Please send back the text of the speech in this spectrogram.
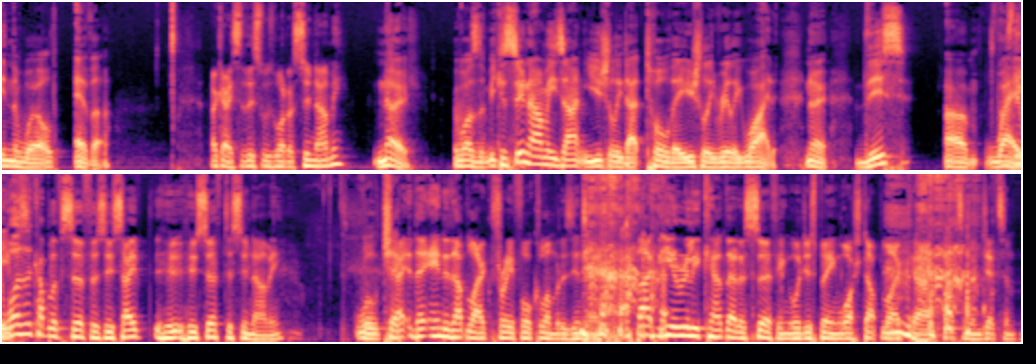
in the world ever. Okay, so this was what a tsunami. No, it wasn't because tsunamis aren't usually that tall. They're usually really wide. No, this um, wave. There was a couple of surfers who saved who, who surfed a tsunami. We'll They, they ended up like three or four kilometers in there. but do you really count that as surfing or just being washed up like uh, Flotsam and Jetsam?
